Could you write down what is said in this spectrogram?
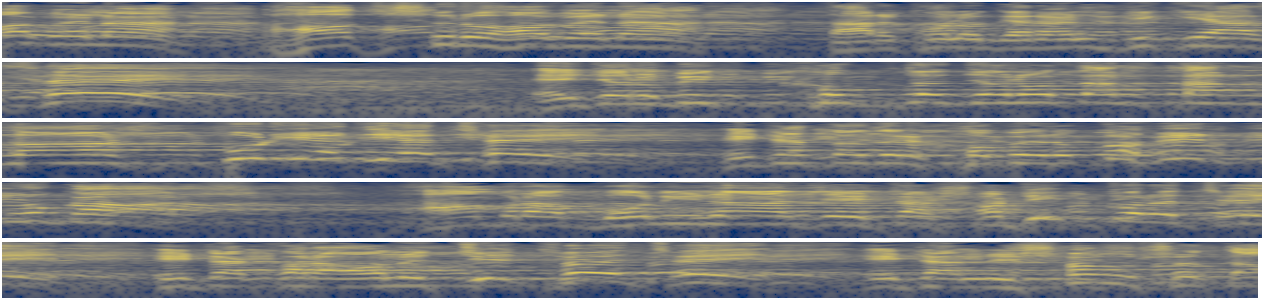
হবে না, হজ শুরু হবে না, তার কোনো গ্যারান্টি কি আছে? এই জন্য বিক্ষুব্ধ জনতার তার লাশ পুড়িয়ে দিয়েছে। এটা তাদের ক্ষোভের গভীর প্রকাশ। আমরা বলি না যে এটা সঠিক করেছে, এটা করা অনুচিত হয়েছে, এটা নৃশংসতা,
